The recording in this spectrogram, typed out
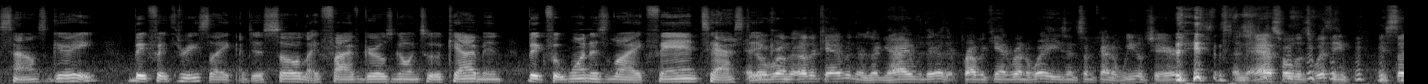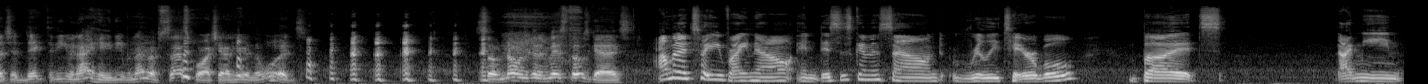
"Sounds great." Bigfoot three's like I just saw like five girls going to a cabin. Bigfoot one is like fantastic. And over on the other cabin, there's a guy over there that probably can't run away. He's in some kind of wheelchair. and the asshole that's with him is such a dick that even I hate him, and I'm a Sasquatch out here in the woods. so no one's going to miss those guys. I'm gonna tell you right now, and this is gonna sound really terrible, but I mean,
